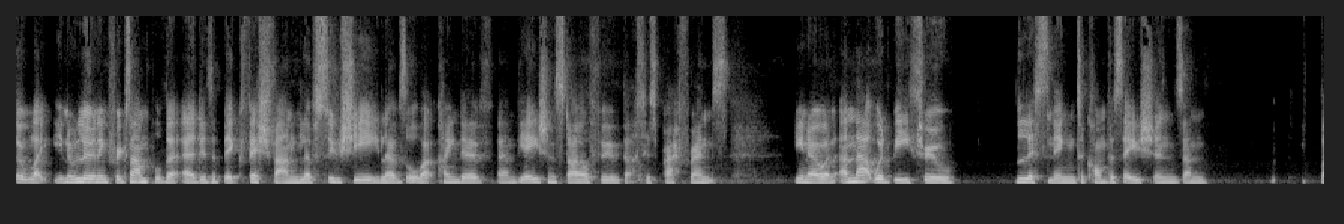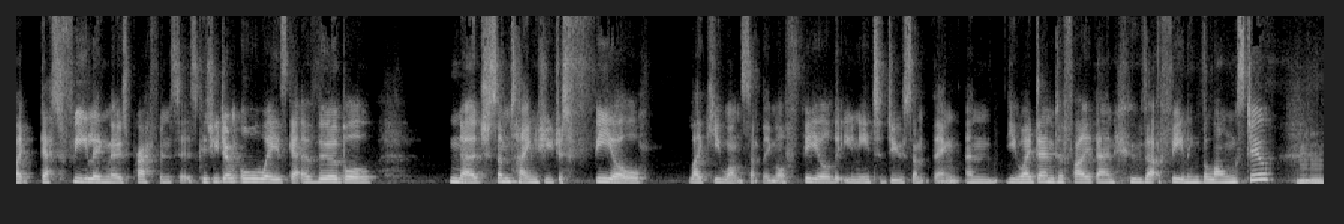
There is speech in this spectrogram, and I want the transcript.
so like you know learning for example that ed is a big fish fan he loves sushi loves all that kind of um, the asian style food that's his preference you know and, and that would be through listening to conversations and like guess feeling those preferences because you don't always get a verbal nudge, sometimes you just feel like you want something or feel that you need to do something and you identify then who that feeling belongs to. Mm-hmm.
